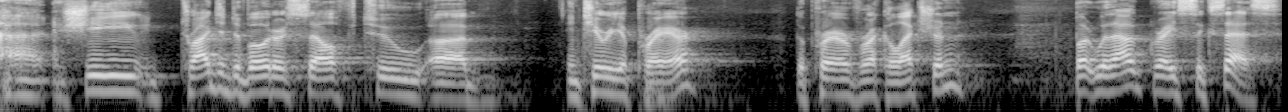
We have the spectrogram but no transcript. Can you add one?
Uh, she tried to devote herself to uh, interior prayer, the prayer of recollection, but without great success.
